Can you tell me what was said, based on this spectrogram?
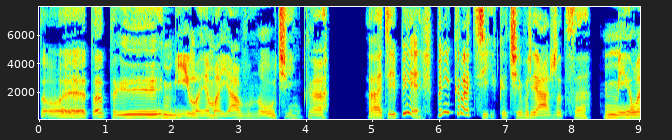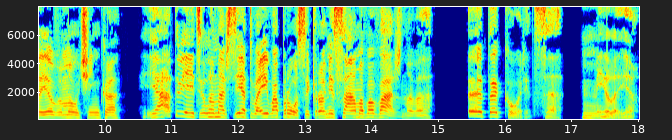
«То это ты, милая моя внученька. А теперь прекрати кочевряжиться, милая внученька. Я ответила на все твои вопросы, кроме самого важного. Это курица, милая.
